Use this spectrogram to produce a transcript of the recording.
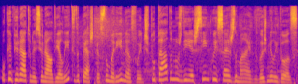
O Campeonato Nacional de Elite de Pesca Submarina foi disputado nos dias 5 e 6 de maio de 2012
